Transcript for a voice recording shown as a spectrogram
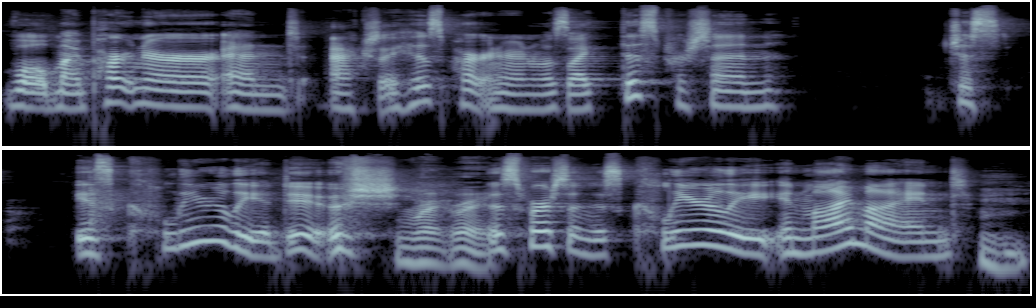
well, my partner and actually his partner, and was like, "This person just is clearly a douche. Right, right. This person is clearly, in my mind." Mhm.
